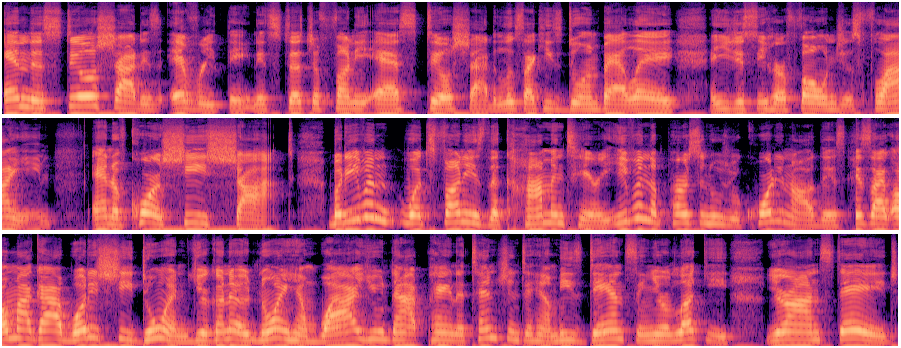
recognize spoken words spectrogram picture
And the still shot is everything. It's such a funny ass still shot. It looks like he's doing ballet, and you just see her phone just flying. And of course, she's shocked. But even what's funny is the commentary. Even the person who's recording all this is like, oh my God, what is she doing? You're going to annoy him. Why are you not paying attention to him? He's dancing. You're lucky. You're on stage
